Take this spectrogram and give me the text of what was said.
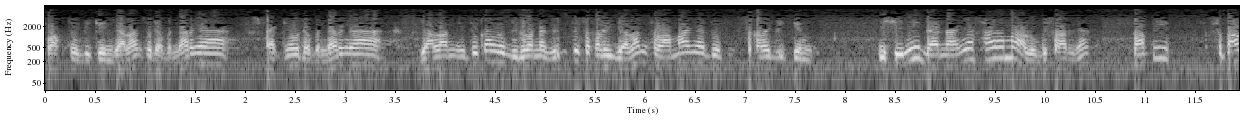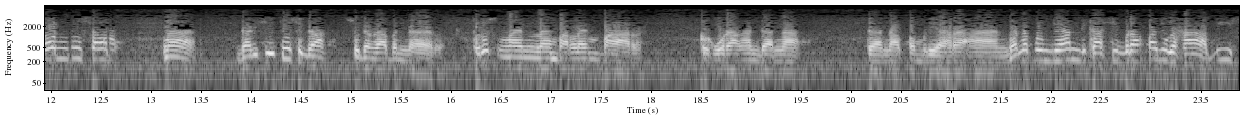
waktu bikin jalan sudah benar nggak? Speknya udah benar nggak? Jalan itu kalau di luar negeri itu sekali jalan selamanya tuh sekali bikin. Di sini dananya sama loh besarnya, tapi setahun rusak. Nah dari situ sudah sudah nggak benar. Terus main lempar-lempar kekurangan dana dana pemeliharaan. Dana pemeliharaan dikasih berapa juga habis.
